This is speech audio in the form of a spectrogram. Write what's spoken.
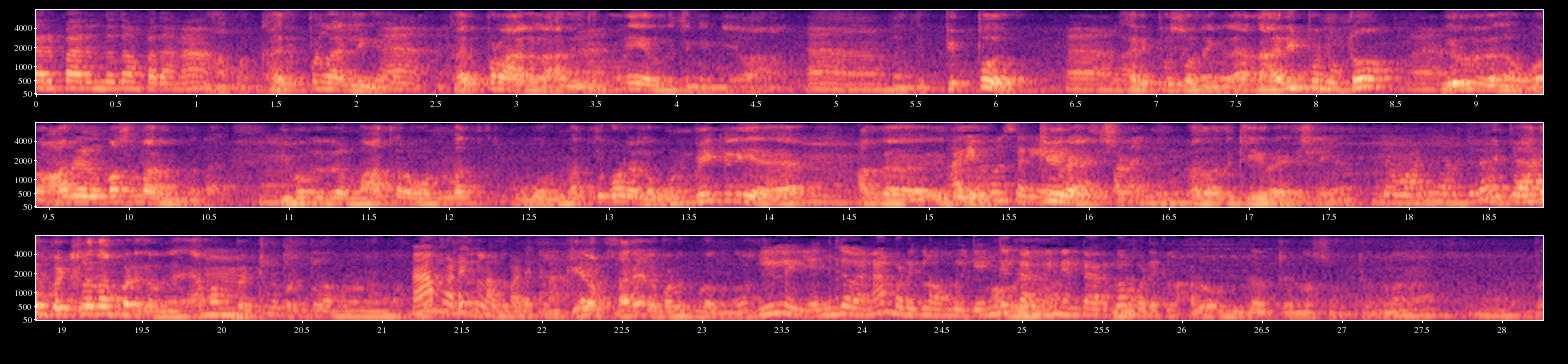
கருப்பா இருந்ததும் அப்பதானா? ஆமாம் கருப்பெல்லாம் இல்லைங்க. கருப்பெல்லாம் ஆகலை. அது இதுக்கு முன்னே இருந்துச்சுங்க இங்கெல்லாம். அந்த பிப்பு. அரிப்பு சொல்றீங்களே அந்த அரிப்பு மட்டும் இருந்ததுங்க. ஒரு ஆறு ஏழு மாசமா இருந்ததுங்க. இவங்களுக்கு மாத்திரை ஒன் மந்த் ஒன் மந்த் கூட இல்லை ஒன் வீக்லயே அந்த இது. கியூர் ஆயிடுச்சு. அது வந்து கியூர் ஆயிடுச்சு இப்போ வந்து பெட்ல தான் படுக்கிறோங்க. ஏமா பெட்ல படுக்கலாமா நம்ம ஆ படுக்கலாம் படுக்கலாம். கீழே தரையில படுக்கக்கூடாதுங்களா? இல்ல எங்க வேணா படுக்கலாம். உங்களுக்கு எங்க கன்வீனியன்ட்டா இருக்கோ படுக்கலாம். அலோபதி டாக்டர் என்ன. இந்த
